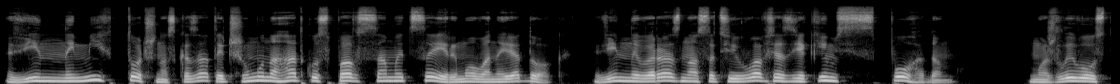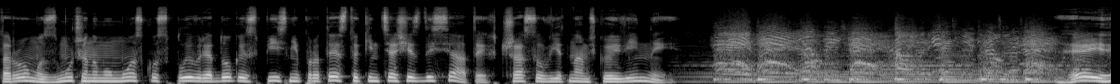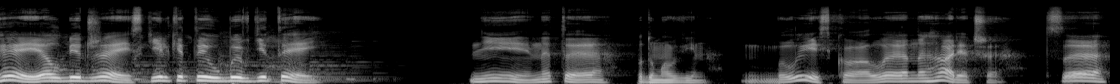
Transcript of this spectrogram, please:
Він не міг точно сказати, чому на гадку спав саме цей римований рядок. Він невиразно асоціювався з якимсь спогадом. Можливо, у старому змученому мозку сплив рядок із пісні протесту кінця 60-х, часу В'єтнамської війни. Гей, гей, LBJ, скільки ти убив дітей? Ні, не те, подумав він. Близько, але не гаряче. Це.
